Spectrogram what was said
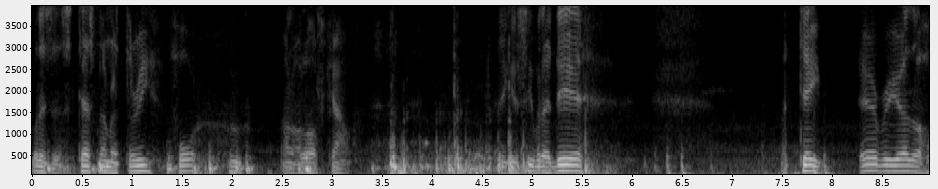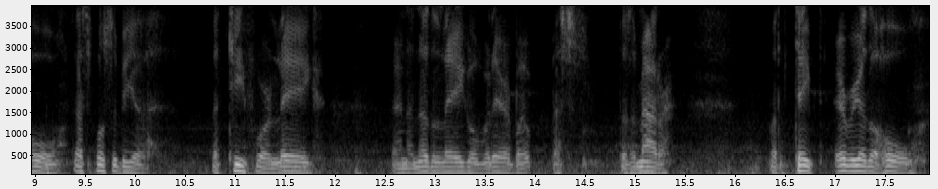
what is this? Test number three four Ooh, I don't know I lost count. You can see what I did? I taped every other hole. That's supposed to be a a T for a leg and another leg over there but that doesn't matter. But I taped every other hole.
